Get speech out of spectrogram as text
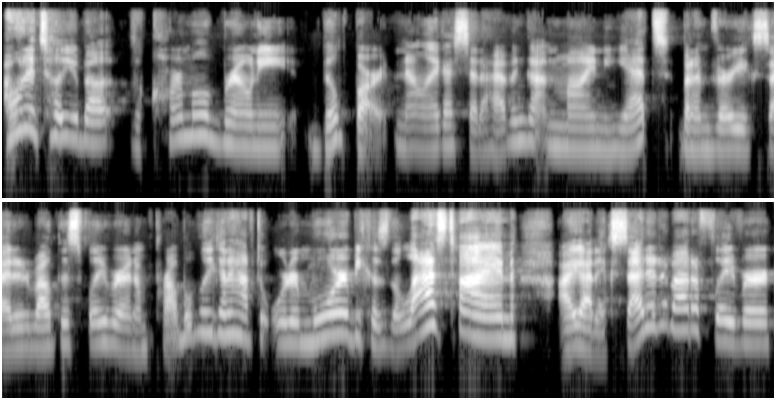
I want to tell you about the caramel brownie built bar. Now, like I said, I haven't gotten mine yet, but I'm very excited about this flavor, and I'm probably gonna have to order more because the last time I got excited about a flavor,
